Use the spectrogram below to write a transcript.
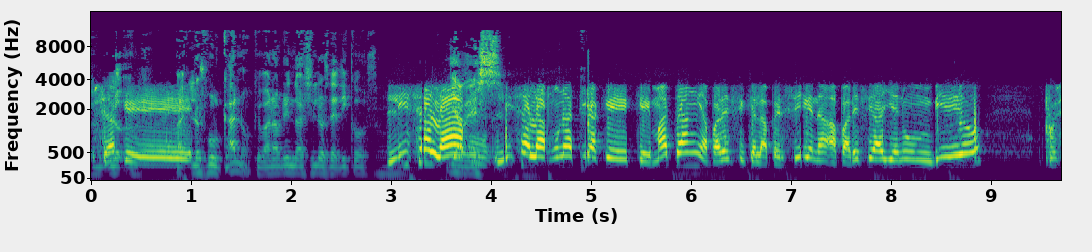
O sea que- Los vulcanos, que van abriendo así los dedicos. Lisa Lam. Lisa Lam, una tía que, que matan y aparece que la persiguen, aparece ahí en un vídeo, pues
